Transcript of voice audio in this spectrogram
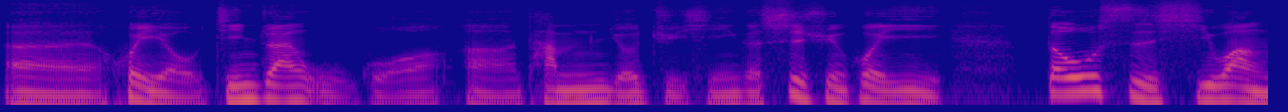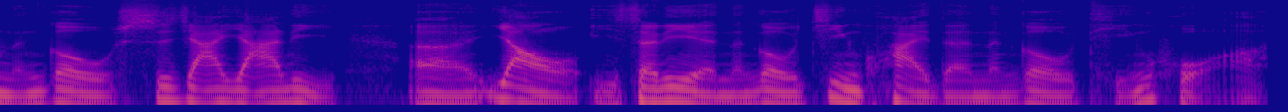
呃，会有金砖五国，呃，他们有举行一个视讯会议。都是希望能够施加压力，呃，要以色列能够尽快的能够停火啊。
